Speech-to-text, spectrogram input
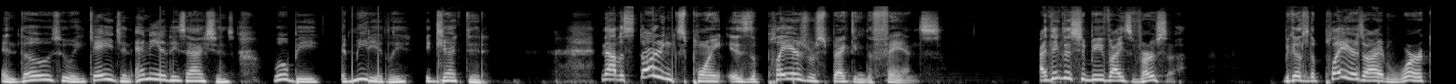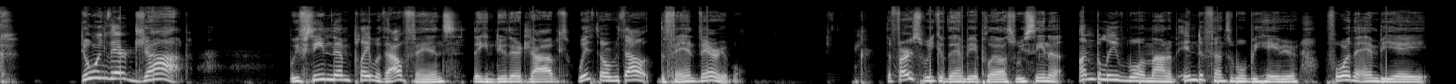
and those who engage in any of these actions will be immediately ejected. Now, the starting point is the players respecting the fans. I think this should be vice versa because the players are at work doing their job. We've seen them play without fans. They can do their jobs with or without the fan variable. The first week of the NBA playoffs, we've seen an unbelievable amount of indefensible behavior for the NBA,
